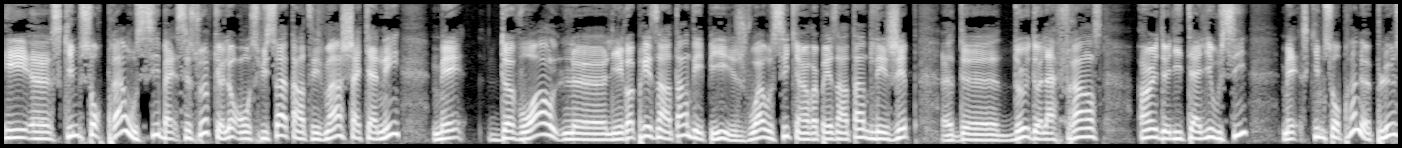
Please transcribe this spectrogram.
Et euh, ce qui me surprend aussi, ben, c'est sûr que là, on suit ça attentivement chaque année, mais de voir les représentants des pays. Je vois aussi qu'il y a un représentant de l'Égypte, euh, de deux de la France, un de l'Italie aussi. Mais ce qui me surprend le plus,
